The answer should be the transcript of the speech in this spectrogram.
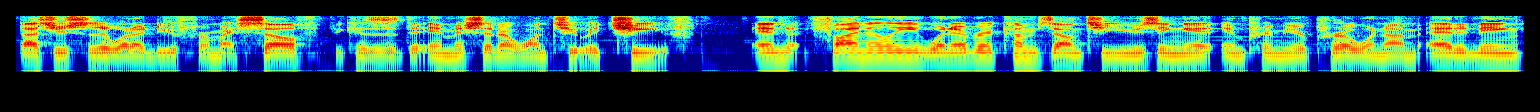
that's usually what I do for myself because it's the image that I want to achieve. And finally, whenever it comes down to using it in Premiere Pro when I'm editing,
